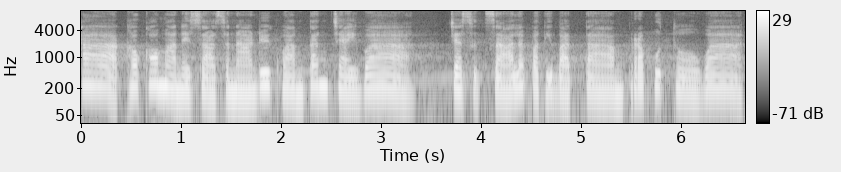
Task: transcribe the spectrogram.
ถ้าเขาเข้ามาในศาสนาด้วยความตั้งใจว่า จะศึกษาและปฏิบัติตามพระพุทโธวาท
